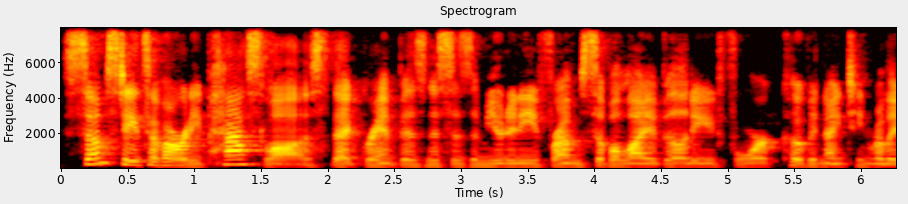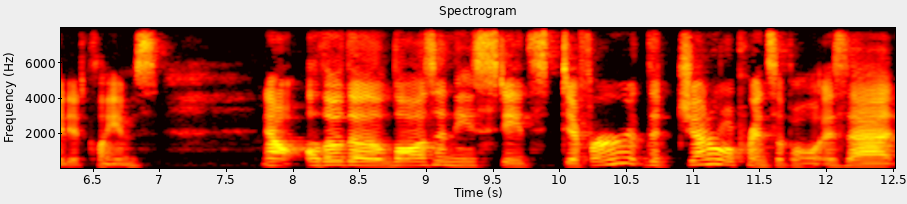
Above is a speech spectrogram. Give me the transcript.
Some states have already passed laws that grant businesses immunity from civil liability for COVID 19 related claims. Now, although the laws in these states differ, the general principle is that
